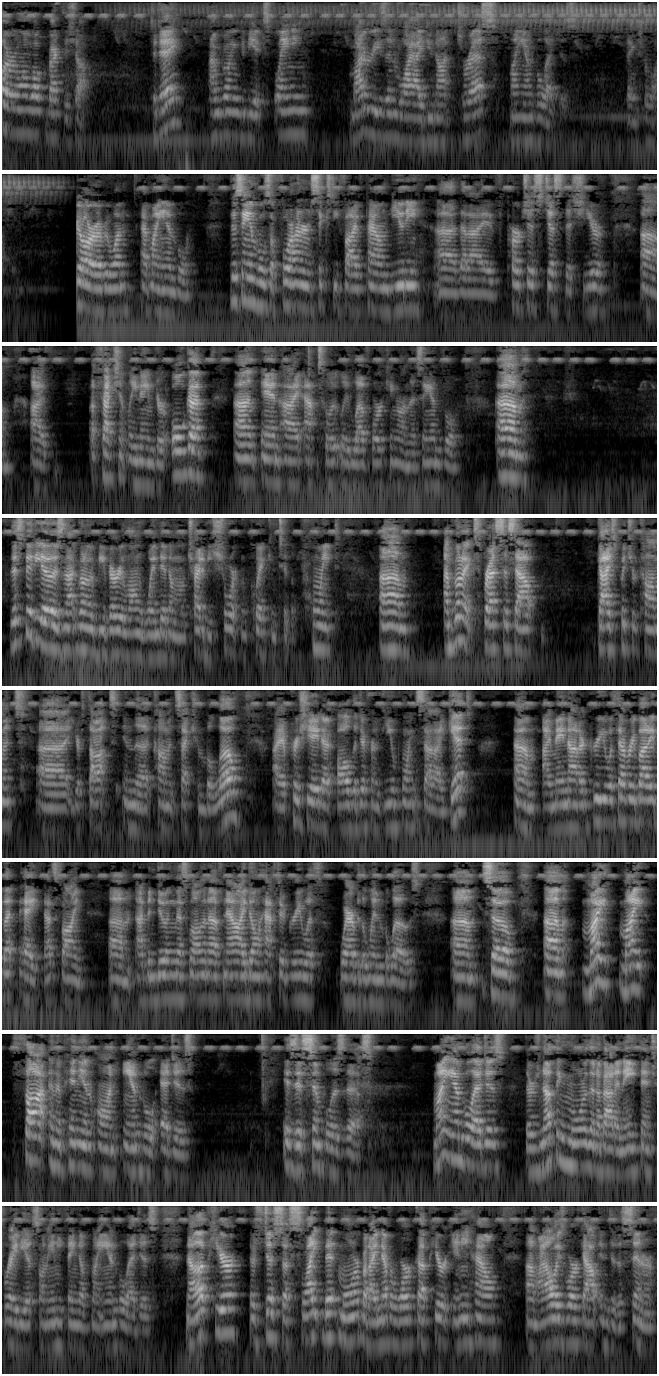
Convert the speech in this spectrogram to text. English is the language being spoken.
Hello everyone, welcome back to the shop. Today, I'm going to be explaining my reason why I do not dress my anvil edges. Thanks for watching. Here we are everyone, at my anvil. This anvil is a 465 pound beauty uh, that I've purchased just this year. Um, I've affectionately named her Olga, um, and I absolutely love working on this anvil. Um, this video is not going to be very long-winded. I'm going to try to be short and quick and to the point. Um, I'm going to express this out. Guys, put your comments, uh, your thoughts in the comment section below. I appreciate all the different viewpoints that I get. Um, I may not agree with everybody, but hey, that's fine. Um, I've been doing this long enough now. I don't have to agree with wherever the wind blows. Um, so um, my my thought and opinion on anvil edges is as simple as this. My anvil edges, there's nothing more than about an eighth inch radius on anything of my anvil edges. Now up here, there's just a slight bit more, but I never work up here anyhow. Um, I always work out into the center.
